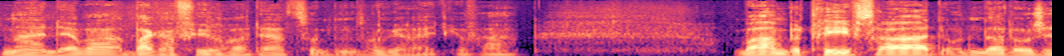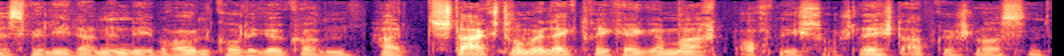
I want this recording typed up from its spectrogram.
Nein, der war Baggerführer, der hat so ein, so ein Gerät gefahren war im Betriebsrat und dadurch ist Willi dann in die Braunkohle gekommen. Hat Starkstromelektriker gemacht, auch nicht so schlecht abgeschlossen,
